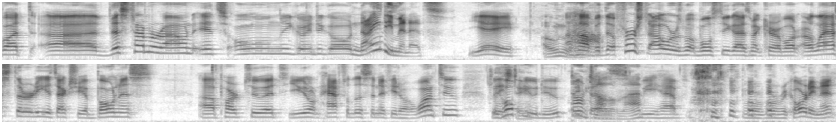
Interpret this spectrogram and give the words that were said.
But uh, this time around, it's only going to go 90 minutes. Yay. Only. Uh, but the first hour is what most of you guys might care about. Our last 30 is actually a bonus uh, part to it. You don't have to listen if you don't want to. we hope do. you do. Don't tell because them that. We have, we're, we're recording it.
